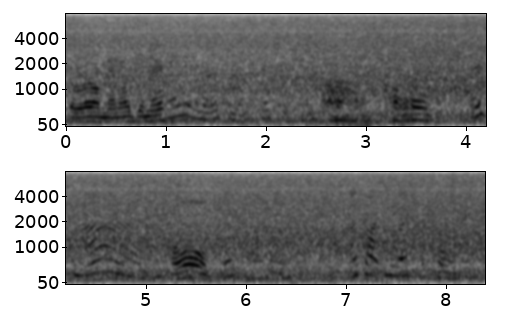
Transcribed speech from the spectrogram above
The little minnows in there. I didn't even open them. Oh, it's cold. It's nice. Cold. It's nice. I thought you liked the cold.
